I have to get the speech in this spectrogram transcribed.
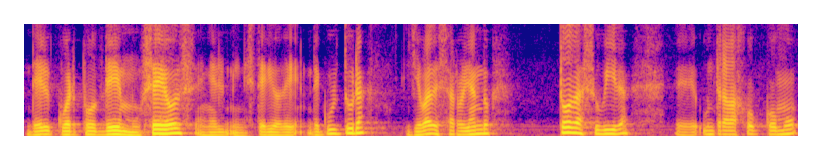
del Cuerpo de Museos en el Ministerio de, Cultura y lleva desarrollando toda su vida eh, un trabajo como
